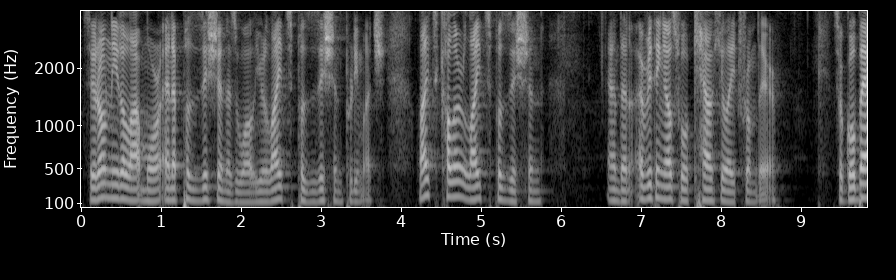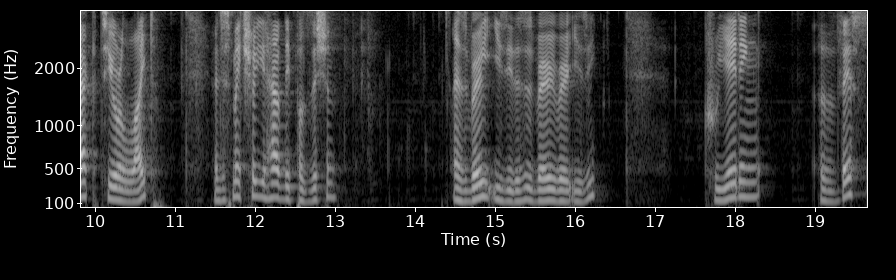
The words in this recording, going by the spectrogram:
so you don't need a lot more and a position as well your light's position pretty much lights color, lights position, and then everything else will calculate from there. So go back to your light and just make sure you have the position. And it's very easy. This is very, very easy. Creating this,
